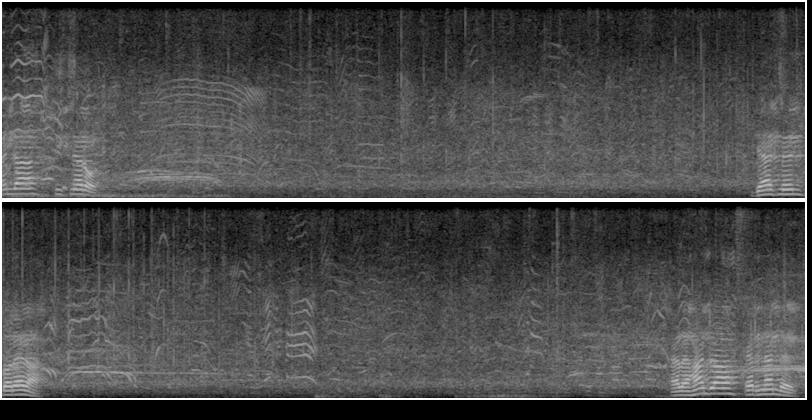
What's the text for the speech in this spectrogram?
Brenda Cisneros, Jasmine Barrera, Alejandra Hernandez,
